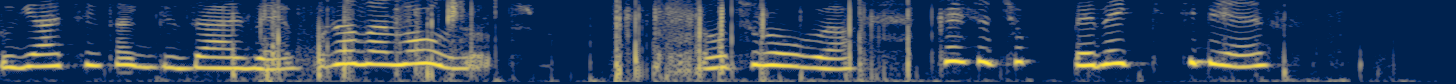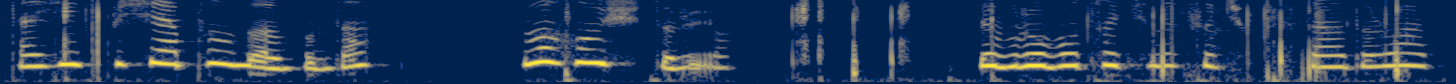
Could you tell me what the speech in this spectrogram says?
Bu gerçekten güzel bir ev. Buralar ne olur otur. Oturulmuyor. Arkadaşlar çok bebeksi bir ev. Yani hiçbir şey yapılmıyor burada. Ve hoş duruyor. Ve bu robot açılırsa çok güzel durmaz mı?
